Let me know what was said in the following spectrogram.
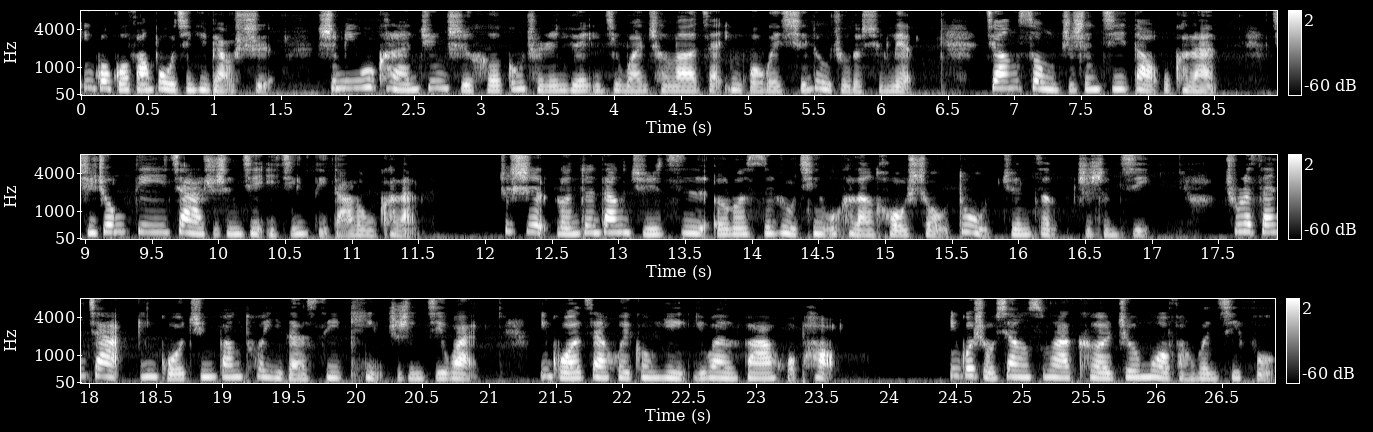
英国国防部今天表示，十名乌克兰军职和工程人员已经完成了在英国为期六周的训练，将送直升机到乌克兰。其中第一架直升机已经抵达了乌克兰。这是伦敦当局自俄罗斯入侵乌克兰后首度捐赠直升机。除了三架英国军方退役的 C King 直升机外，英国再会供应一万发火炮。英国首相苏纳克周末访问基辅。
